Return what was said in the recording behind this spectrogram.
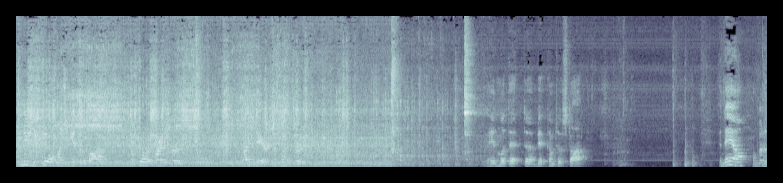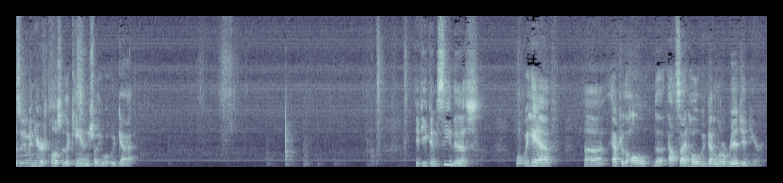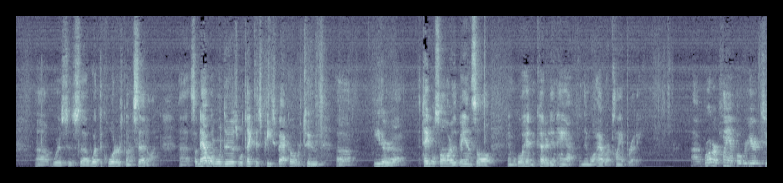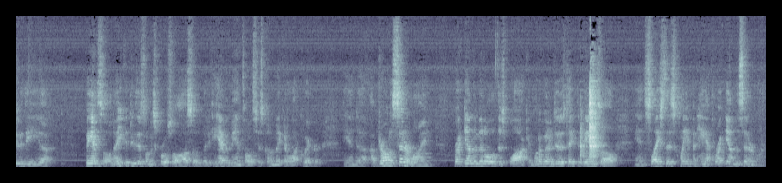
can usually feel once you get to the bottom. You'll feel it right through. Right there, just went through. Go ahead and let that uh, bit come to a stop. And now I'm going to zoom in here as close as I can and show you what we've got. If you can see this, what we have uh, after the hole, the outside hole, we've got a little ridge in here, uh, which is uh, what the quarter is going to set on. Uh, so now what we'll do is we'll take this piece back over to uh, either uh, the table saw or the band saw, and we'll go ahead and cut it in half, and then we'll have our clamp ready. I brought our clamp over here to the uh, bandsaw. Now you could do this on the scroll saw also, but if you have a bandsaw, it's just going to make it a lot quicker. And uh, I've drawn a center line right down the middle of this block. And what I'm going to do is take the bandsaw and slice this clamp in half right down the center line.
